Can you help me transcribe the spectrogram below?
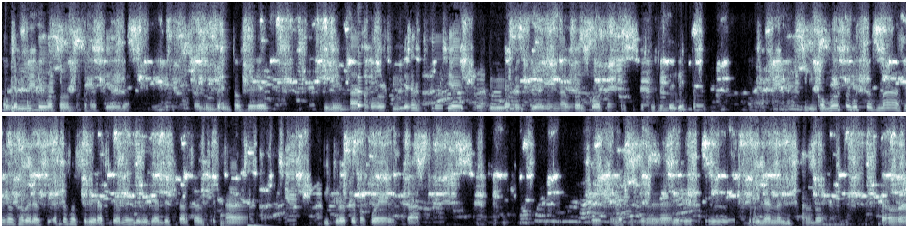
obviamente no son cosas haciendas, son inventos de. Sin embargo, si es cierto, si hubiera metido en una broncota, pues es un delito. Y como estos muchos más, esas, estas aseveraciones deberían de estar sancionadas y creo que lo puede estar. Eh, eh, ir analizando cada una.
